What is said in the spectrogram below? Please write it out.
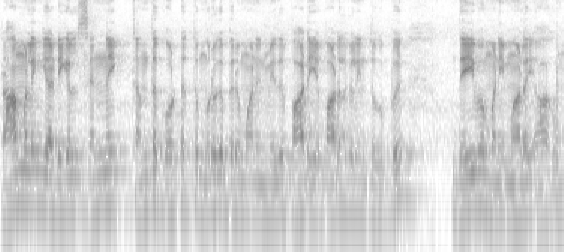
ராமலிங்க அடிகள் சென்னை கந்த கோட்டத்து முருகப்பெருமானின் மீது பாடிய பாடல்களின் தொகுப்பு தெய்வ மணிமாலை ஆகும்.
